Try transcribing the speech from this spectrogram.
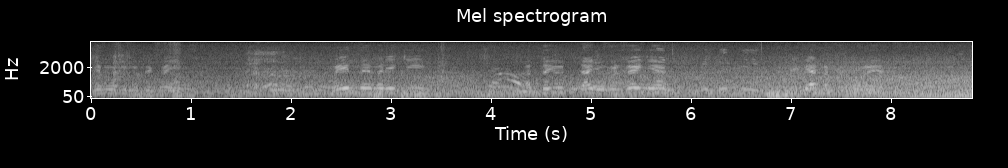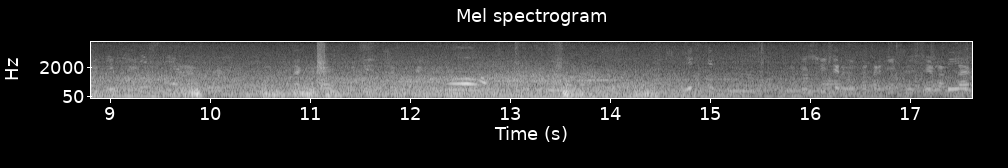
где можем и преклониться. Военные моряки отдают дань уважения ребятам, которые погибли здесь Действительно, мы по традиции сделаем так,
